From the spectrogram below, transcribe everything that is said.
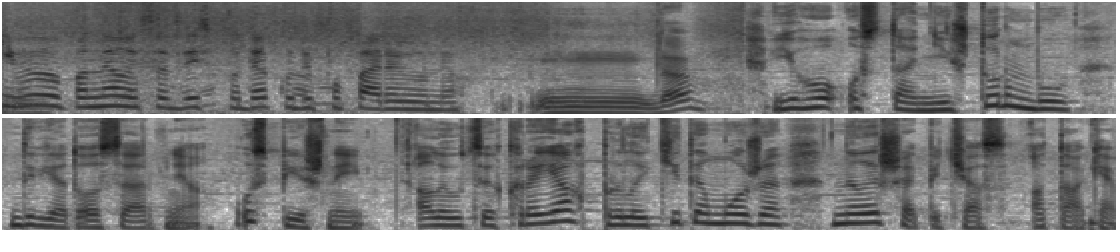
І ви опинилися десь подекуди попереду них. М, Да, Його останній штурм був 9 серпня. Успішний. Але у цих краях прилетіти може не лише під час атаки.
